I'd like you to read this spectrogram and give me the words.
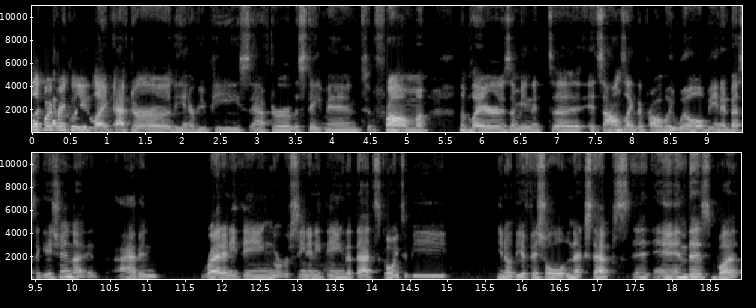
like quite frankly, like after the interview piece, after the statement from the players. I mean, it uh, it sounds like there probably will be an investigation. I I haven't read anything or seen anything that that's going to be, you know, the official next steps in, in this. But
